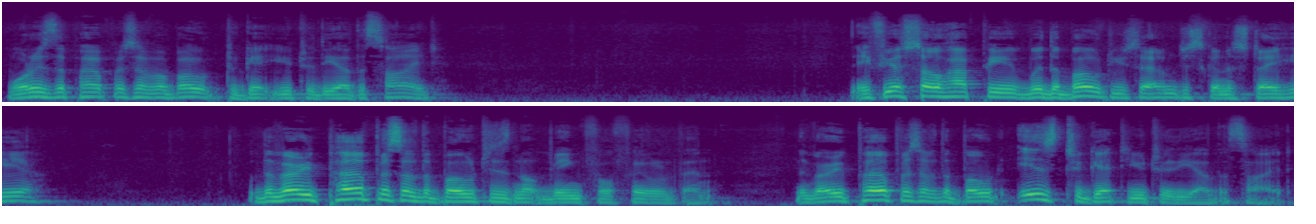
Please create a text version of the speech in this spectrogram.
What is the purpose of a boat? To get you to the other side. If you're so happy with the boat, you say, I'm just going to stay here. The very purpose of the boat is not being fulfilled then. The very purpose of the boat is to get you to the other side.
